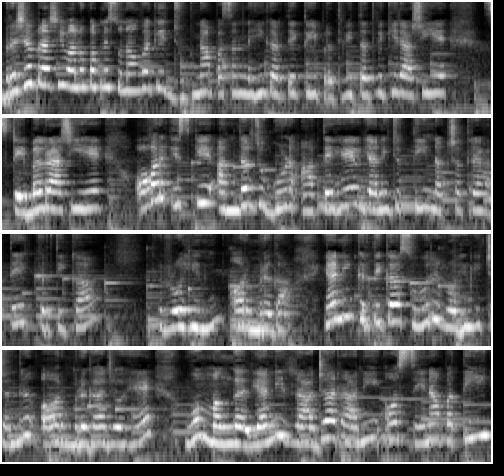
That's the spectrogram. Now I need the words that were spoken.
वृषभ राशि वालों को आपने सुना होगा कि झुकना पसंद नहीं करते तो ये पृथ्वी तत्व की राशि है स्टेबल राशि है, और इसके अंदर जो गुण आते हैं, यानी जो तीन नक्षत्र आते हैं, कृतिका, रोहिणी और मृगा। यानी कृतिका, सूर्य, रोहिणी, चंद्र और मृगा जो है, वो मंगल, यानी राजा, रानी और सेनापति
